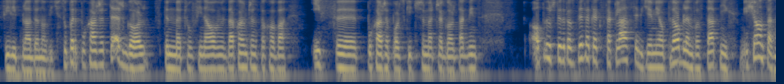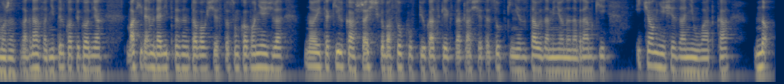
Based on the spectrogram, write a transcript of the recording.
Filip Mladenowicz. W Superpucharze też gol w tym meczu finałowym z Rakowem Częstochowa i w y, Pucharze Polski trzy mecze gol. Tak więc oprócz tych rozgrywek Ekstraklasy, gdzie miał problem w ostatnich miesiącach, można to tak nazwać, nie tylko tygodniach, Mahir Emreli prezentował się stosunkowo nieźle. No i te kilka, sześć chyba słupków w piłkarskiej Ekstraklasie, te słupki nie zostały zamienione na bramki i ciągnie się za nim łatka. No,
